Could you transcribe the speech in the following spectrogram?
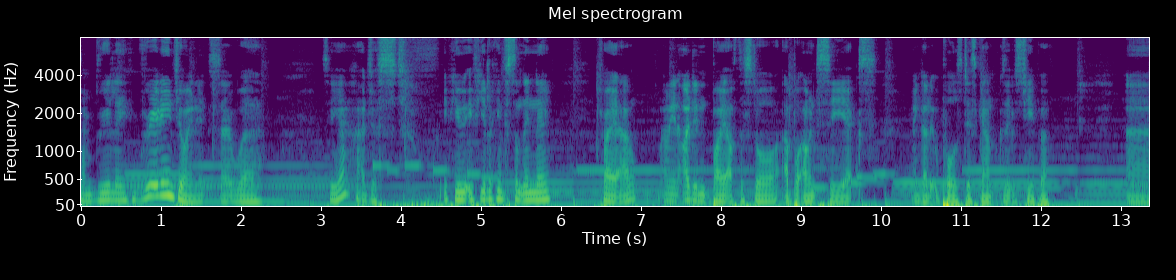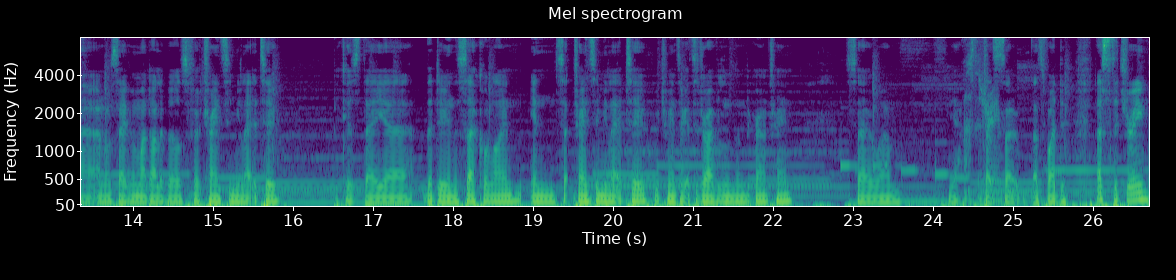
I'm really, really enjoying it. So, uh, so yeah, I just if you if you're looking for something new, try it out. I mean, I didn't buy it off the store. I bought, I went to CEX and got it with Paul's discount because it was cheaper. Uh, and I'm saving my dollar bills for Train Simulator 2 because they uh, they're doing the Circle Line in Train Simulator 2, which means I get to drive an Underground train. So um, yeah, That's the dream. so that's why I did. That's the dream.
